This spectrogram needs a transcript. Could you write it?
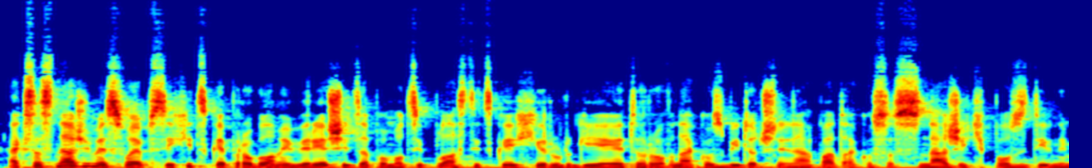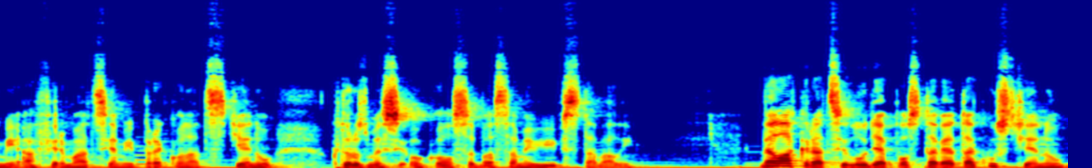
Ak sa snažíme svoje psychické problémy vyriešiť za pomoci plastickej chirurgie, je to rovnako zbytočný nápad, ako sa snažiť pozitívnymi afirmáciami prekonať stenu, ktorú sme si okolo seba sami vyvstavali. Veľakrát si ľudia postavia takú stenu,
